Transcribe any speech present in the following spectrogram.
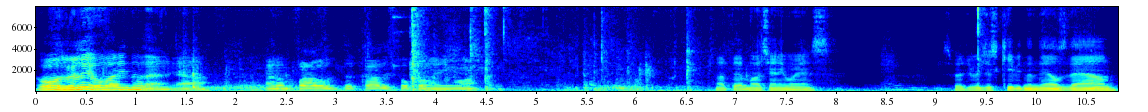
Oh really? Oh I didn't know that. Yeah. I don't follow the college football anymore. Not that much anyways. So you were just keeping the nails down.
